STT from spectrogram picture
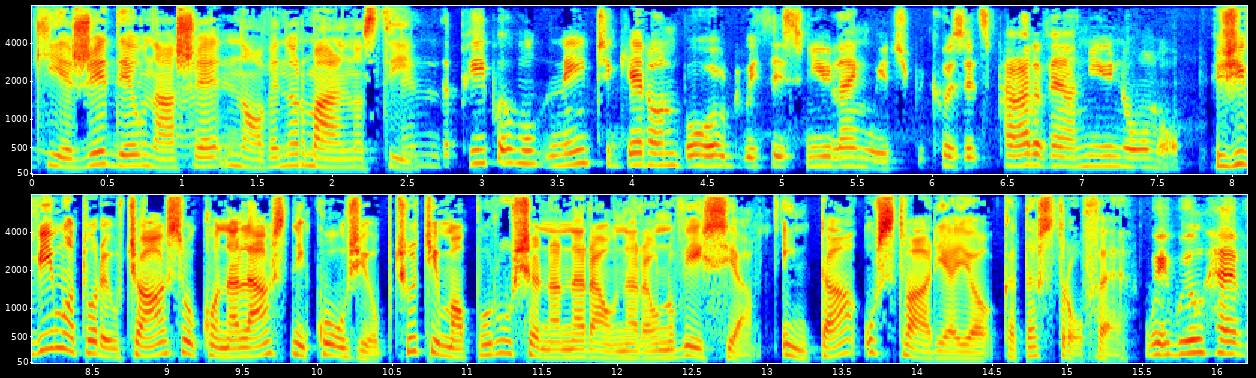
ki je že del naše nove normalnosti. Živimo torej v času, ko na lastni koži občutimo porušena naravna ravnovesja in ta ustvarjajo katastrofe. We will have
